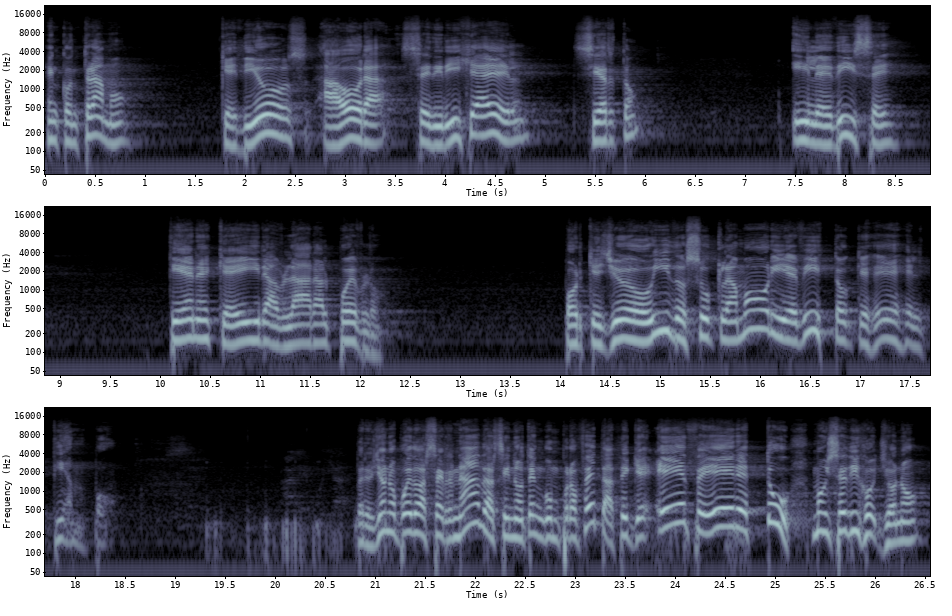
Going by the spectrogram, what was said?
encontramos que Dios ahora se dirige a él, ¿cierto? Y le dice, tienes que ir a hablar al pueblo, porque yo he oído su clamor y he visto que es el tiempo. Pero yo no puedo hacer nada si no tengo un profeta, así que ese eres tú. Moisés dijo, yo no.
